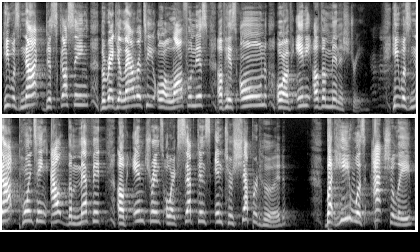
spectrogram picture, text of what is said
He was not discussing the regularity or lawfulness of his own or of any other ministry. He was not pointing out the method of entrance or acceptance into shepherdhood, but he was actually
